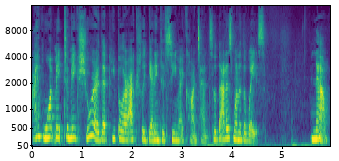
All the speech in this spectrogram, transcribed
I want to make sure that people are actually getting to see my content. So that is one of the ways. Now,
